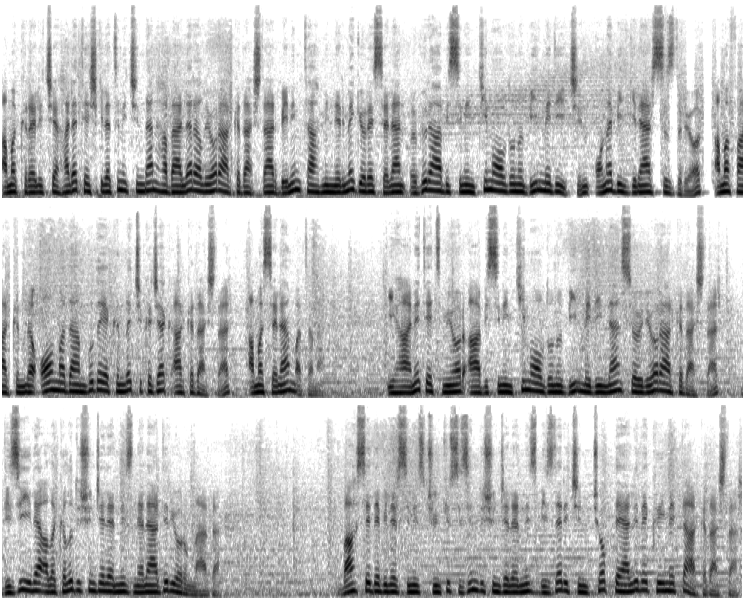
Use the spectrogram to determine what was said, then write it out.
Ama kraliçe hala teşkilatın içinden haberler alıyor arkadaşlar. Benim tahminlerime göre Selen öbür abisinin kim olduğunu bilmediği için ona bilgiler sızdırıyor ama farkında olmadan bu da yakında çıkacak arkadaşlar. Ama Selen vatana İhanet etmiyor abisinin kim olduğunu bilmediğinden söylüyor arkadaşlar. Dizi ile alakalı düşünceleriniz nelerdir yorumlarda? Bahsedebilirsiniz çünkü sizin düşünceleriniz bizler için çok değerli ve kıymetli arkadaşlar.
